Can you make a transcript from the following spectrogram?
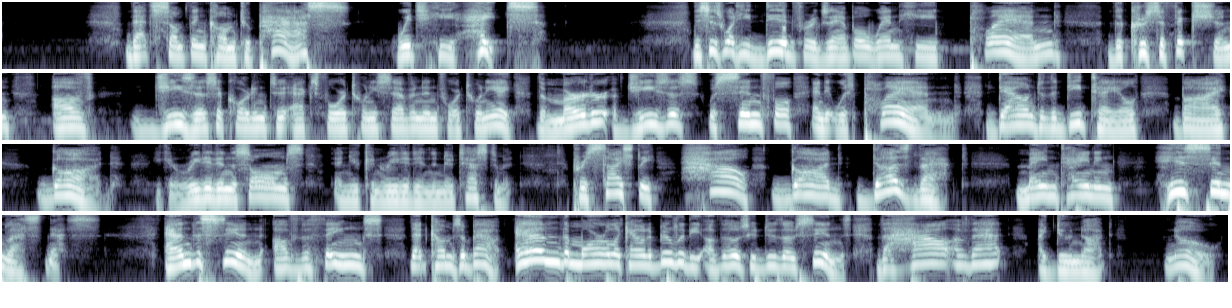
that something come to pass which he hates. This is what he did, for example, when he planned the crucifixion of Jesus according to Acts 4:27 and 4:28. The murder of Jesus was sinful and it was planned down to the detail by God. You can read it in the Psalms and you can read it in the New Testament. Precisely how God does that, maintaining his sinlessness and the sin of the things that comes about and the moral accountability of those who do those sins. The how of that, I do not know.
